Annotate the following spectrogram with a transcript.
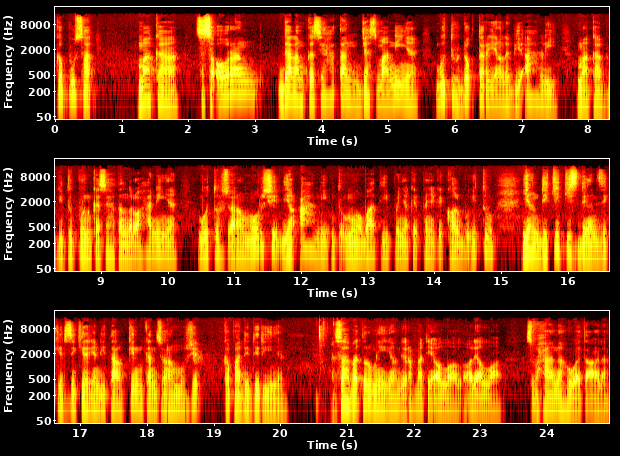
ke pusat. Maka seseorang dalam kesehatan jasmaninya butuh dokter yang lebih ahli, maka begitupun kesehatan rohaninya butuh seorang mursyid yang ahli untuk mengobati penyakit-penyakit kalbu itu yang dikikis dengan zikir-zikir yang ditalkinkan seorang mursyid kepada dirinya. Sahabat Rumi yang dirahmati Allah oleh Allah Subhanahu wa taala.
